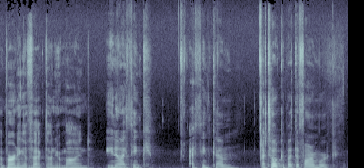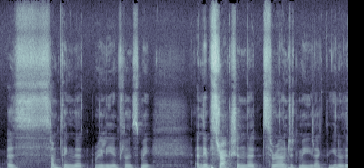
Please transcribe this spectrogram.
a burning effect on your mind. you know, I think, I think um, I talk about the farm work as something that really influenced me, and the abstraction that surrounded me, like you know, the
